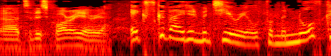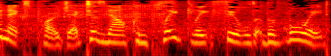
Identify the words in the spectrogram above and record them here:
uh, to this quarry area. Excavated material from the NorthConnex project has now completely filled the void.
